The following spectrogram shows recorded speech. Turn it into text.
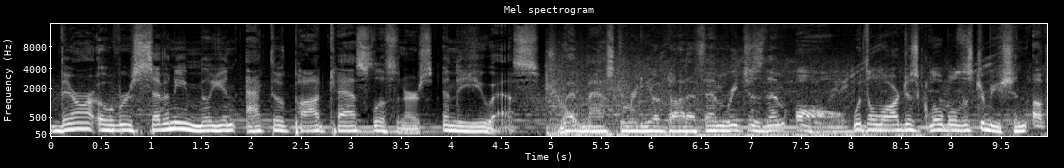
There are over 70 million active podcast listeners in the U.S. Webmasterradio.fm reaches them all with the largest global distribution of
